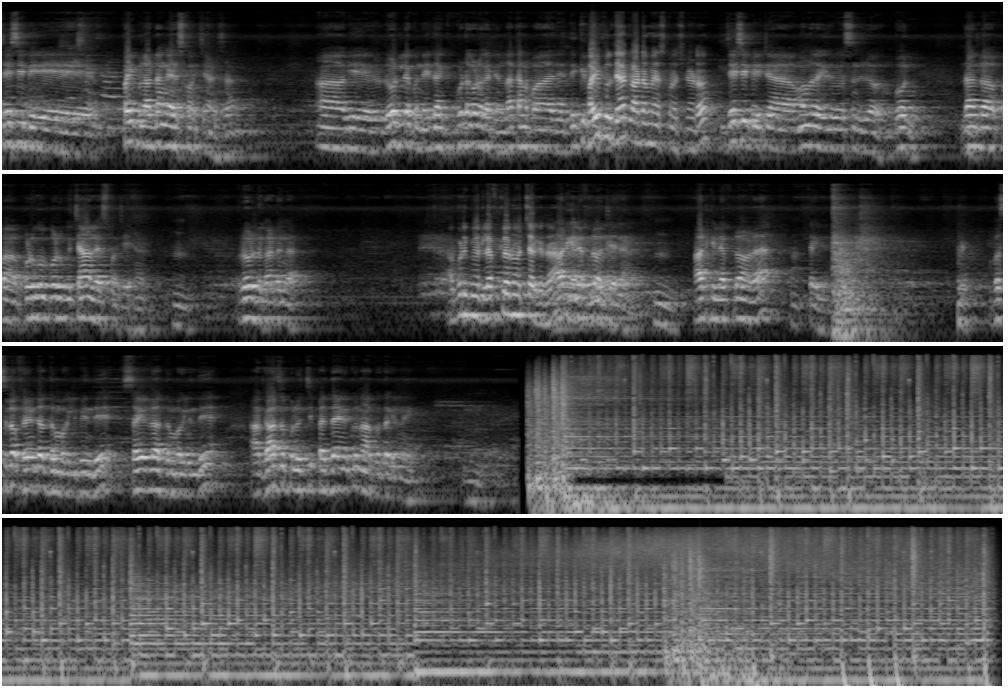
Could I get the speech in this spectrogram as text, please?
జేసీబీ పైపులు అడ్డంగా వేసుకొని వచ్చినాడు సార్. అవి రోడ్లు లేకుండా దానికి గుడ్డ కూడా కట్టిన కనప అది దగ్గర పైపులు దేంట్లో అడ్డం వేసుకుని వచ్చినాడు? జేసీబీ ముందర ఇది వస్తుంది బోర్లు దాంట్లో పొడుగు పొడుగు ఛానల్ వేసుకొని చేసినాడు. రోడ్లు అడ్డంగా. అప్పటికి మీరు లెఫ్ట్లోనే వచ్చారు కదా? వాటికి లెఫ్ట్లో వచ్చేది ఉమ్. వాటికి లెఫ్ట్లో కూడా తగిలింది. బస్సులో ఫ్రంట్ అద్దం పగిలిపోయింది సైడ్ అద్దం పగిలింది ఆ గాజుపులు వచ్చి పెద్ద ఆయనకు నాకు తగిలినాయి.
